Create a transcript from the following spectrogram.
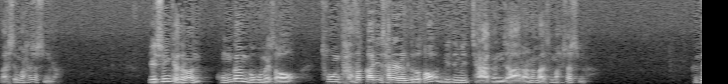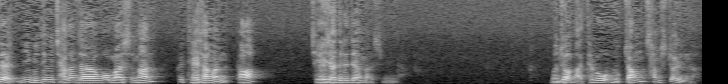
말씀을 하셨습니다. 예수님께서는 공간 복음에서 총 다섯 가지 사례를 들어서 믿음이 작은 자라는 말씀을 하셨습니다. 근데 이 믿음이 작은 자라고 말씀한 그 대상은 다 제자들에 대한 말씀입니다. 먼저 마태복음 6장 30절입니다.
